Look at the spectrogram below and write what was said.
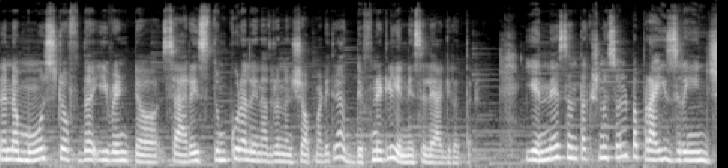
ನನ್ನ most of the event sarees ತುಮಕೂರಲ್ಲಿ ಏನಾದರೂ ನಾನು ಶಾಪ್ ಮಾಡಿದರೆ ಅದು ಡೆಫಿನೆಟ್ಲಿ ಎನ್ ಎಸ್ ಅಲ್ಲೇ ಆಗಿರುತ್ತೆ ಎನ್ ಎಸ್ ಅಂದ ತಕ್ಷಣ ಸ್ವಲ್ಪ ಪ್ರೈಸ್ ರೇಂಜ್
